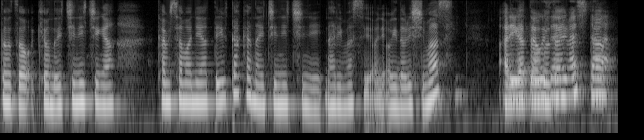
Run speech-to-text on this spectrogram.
どうぞ今日の一日が神様にあって豊かな一日になりますようにお祈りします。ありがとうございました。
